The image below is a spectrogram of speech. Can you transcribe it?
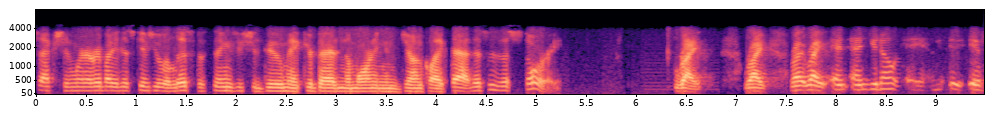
section where everybody just gives you a list of things you should do, make your bed in the morning, and junk like that. This is a story. Right, right, right, right. And and you know, if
